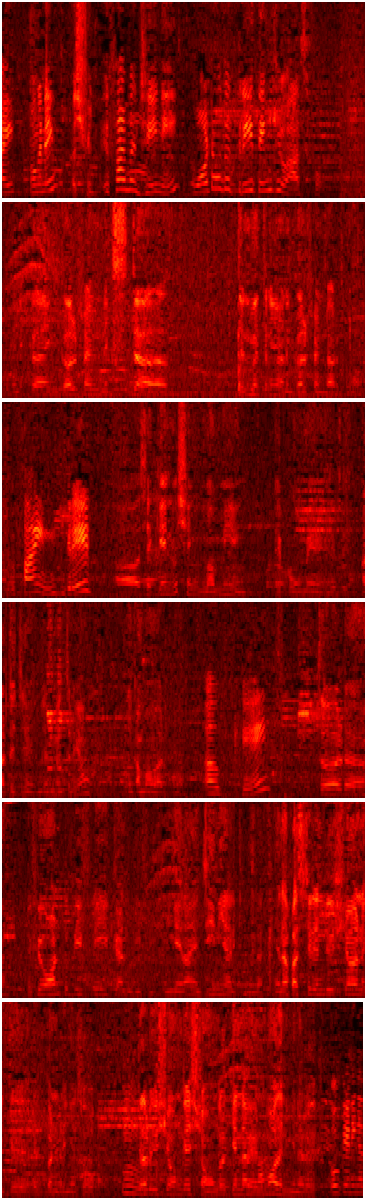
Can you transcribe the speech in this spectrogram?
ஹாய் உங்க name Ashwin if I'm a genie what are the three things you ask for எனக்கு என் கேர்ள் ஃப்ரெண்ட் நெக்ஸ்ட் ஜென்மத்துலேயும் எனக்கு கேர்ள் ஃப்ரெண்டாக இருக்கணும். ஃபைன் கிரேட் செகண்ட் விஷ் எங்கள் மம்மி எப்போவுமே அடுத்த ஜென்மத்துலேயும் எனக்கு அம்மாவாக இருக்கும். Okay. Third if you want to be free can be free நீங்கள் ஏன்னா ஜீனியாக இருக்கீங்களா ஏன்னா ஃபஸ்ட்டு ரெண்டு விஷயம் எனக்கு ஹெல்ப் பண்ணுறீங்க ஸோ தேர்ட் விஷயம் உங்கள் இஷ்டம். உங்களுக்கு என்ன வேணுமோ அதை நீங்கள் நிறைவேற்று ஓகே நீங்க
